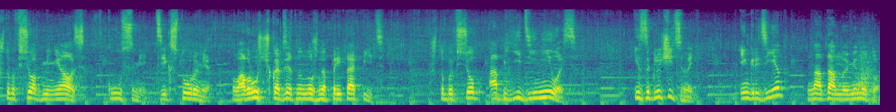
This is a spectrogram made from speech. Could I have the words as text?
чтобы все обменялось вкусами, текстурами. Лаврушечку обязательно нужно притопить, чтобы все объединилось. И заключительный ингредиент на данную минуту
